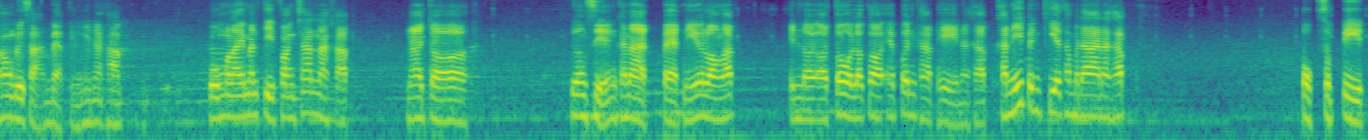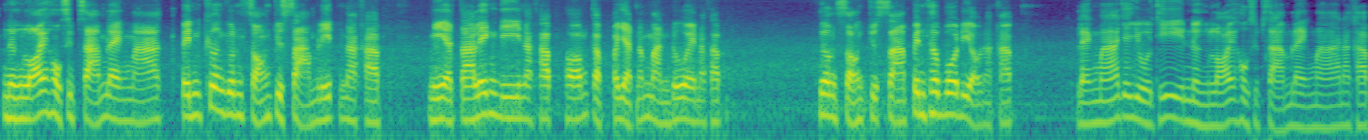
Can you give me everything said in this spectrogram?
ห้องโดยสารแบบนี้นะครับพวงมาลัยมันติฟังก์ชันนะครับ หน้าจอเครื่องเสียงขนาด 8 นิ้วรองรับ Android Auto แล้วก็ Apple CarPlay นะครับ คันนี้เป็นเกียร์ธรรมดานะครับ 6 สปีด 163 แรงม้า เป็นเครื่องยนต์ 2.3 ลิตรนะครับ มีอัตราเร่งดีนะครับ พร้อมกับประหยัดน้ำมันด้วยนะครับ เครื่อง 2.3 เป็นเทอร์โบเดี่ยวนะครับ แรงม้าจะอยู่ที่ 163 แรงม้านะครับ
